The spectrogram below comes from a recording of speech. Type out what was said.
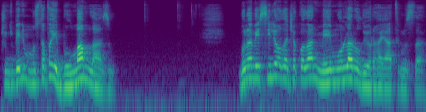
Çünkü benim Mustafa'yı bulmam lazım. Buna vesile olacak olan memurlar oluyor hayatımızda.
